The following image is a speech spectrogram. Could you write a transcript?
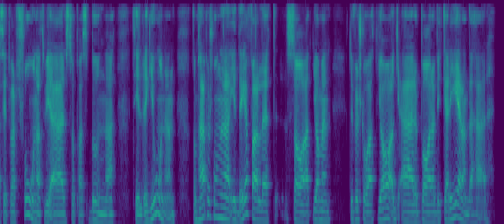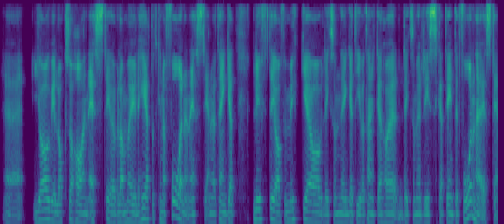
situation att vi är så pass bundna till regionen. De här personerna i det fallet sa att ja men du förstår att jag är bara vikarierande här. Eh, jag vill också ha en ST och jag vill ha möjlighet att kunna få den ST. Och jag tänker att lyfter jag för mycket av liksom negativa tankar har jag liksom en risk att jag inte får den här ST.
